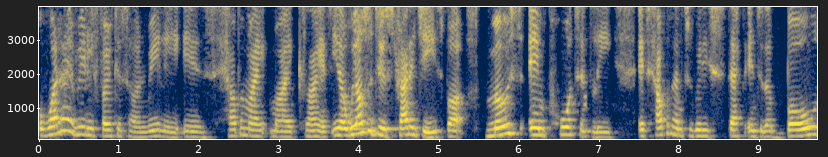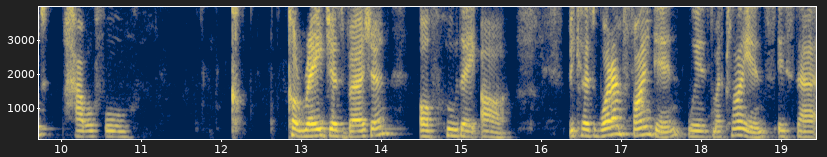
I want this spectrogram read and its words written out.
what I really focus on really is helping my my clients. You know, we also do strategies, but most importantly, it's helping them to really step into the bold, powerful, c- courageous version of who they are. Because what I'm finding with my clients is that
